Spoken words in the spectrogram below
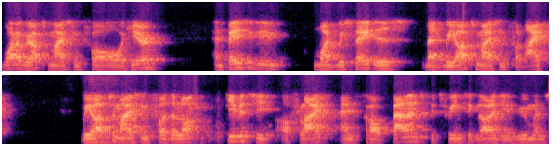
What are we optimizing for over here? And basically, what we state is that we're optimizing for life. We're optimizing for the longevity of life and for balance between technology and humans,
